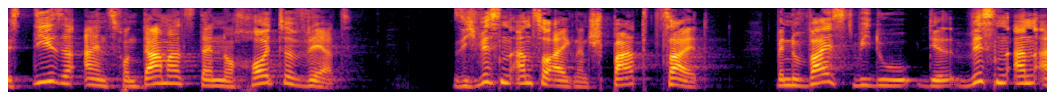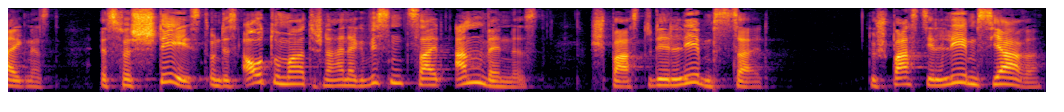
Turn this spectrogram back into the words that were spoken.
ist diese Eins von damals denn noch heute wert? Sich Wissen anzueignen spart Zeit. Wenn du weißt, wie du dir Wissen aneignest, es verstehst und es automatisch nach einer gewissen Zeit anwendest, sparst du dir Lebenszeit. Du sparst dir Lebensjahre,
